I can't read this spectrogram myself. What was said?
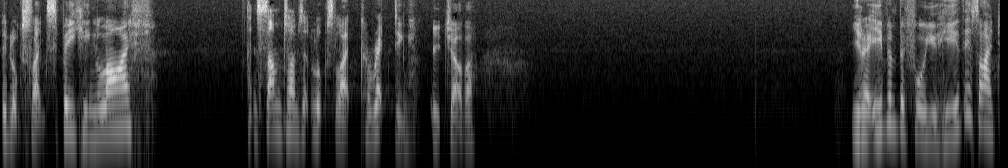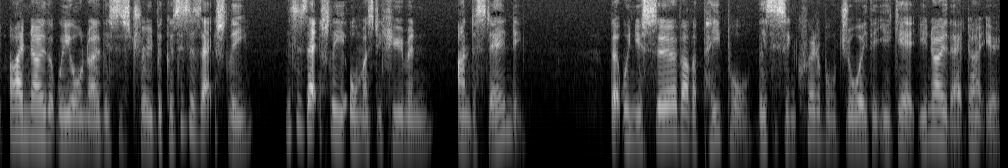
It looks like speaking life. And sometimes it looks like correcting each other. You know, even before you hear this, I, I know that we all know this is true because this is actually this is actually almost a human understanding. That when you serve other people, there's this incredible joy that you get. You know that, don't you?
